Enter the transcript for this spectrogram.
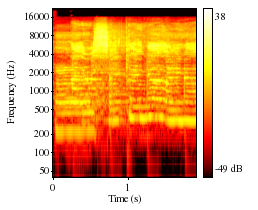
There's something I know.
